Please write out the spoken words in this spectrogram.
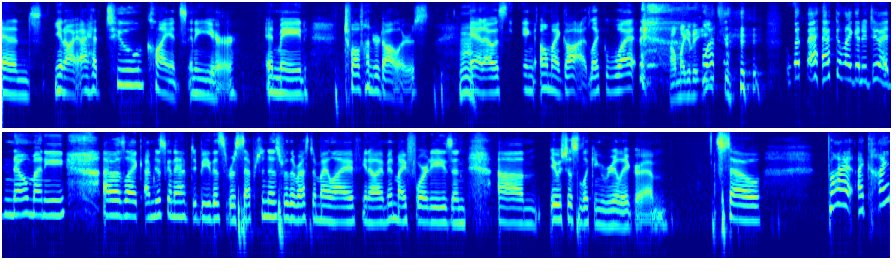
and you know I, I had two clients in a year and made twelve hundred dollars hmm. and I was thinking oh my god like what how am I going to eat what the heck am I going to do? I had no money. I was like, I'm just going to have to be this receptionist for the rest of my life. You know, I'm in my 40s and um, it was just looking really grim. So, but I kind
